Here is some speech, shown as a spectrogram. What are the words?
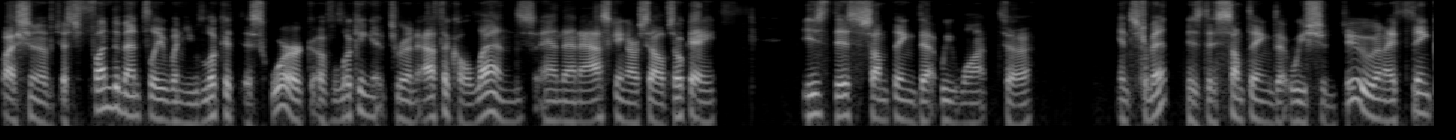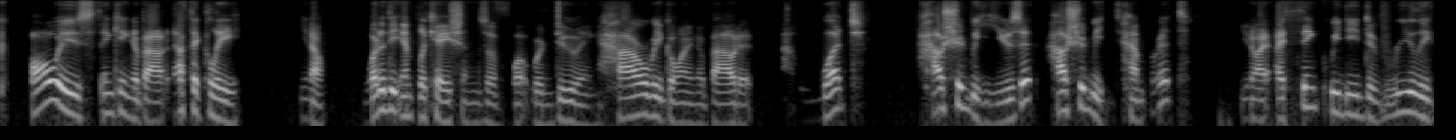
question of just fundamentally when you look at this work of looking at through an ethical lens and then asking ourselves okay is this something that we want to instrument? Is this something that we should do? And i think always thinking about ethically you know what are the implications of what we're doing? How are we going about it? What how should we use it? How should we temper it? You know, I, I, think we need to really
